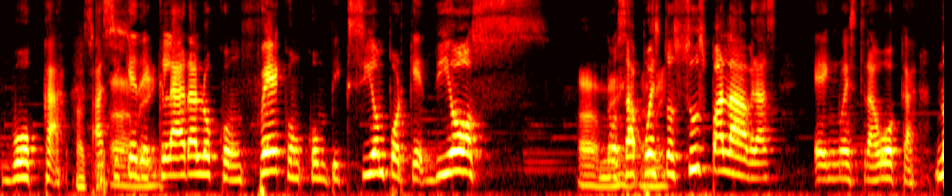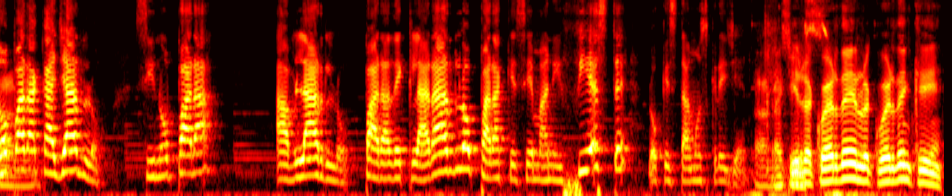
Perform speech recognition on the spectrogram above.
boca. Así, que decláralo con fe, con convicción, porque Dios nos ha puesto sus palabras en nuestra boca, no para callarlo, sino para hablarlo, para declararlo, para que se manifieste lo que estamos creyendo. y recuerden, recuerden que,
